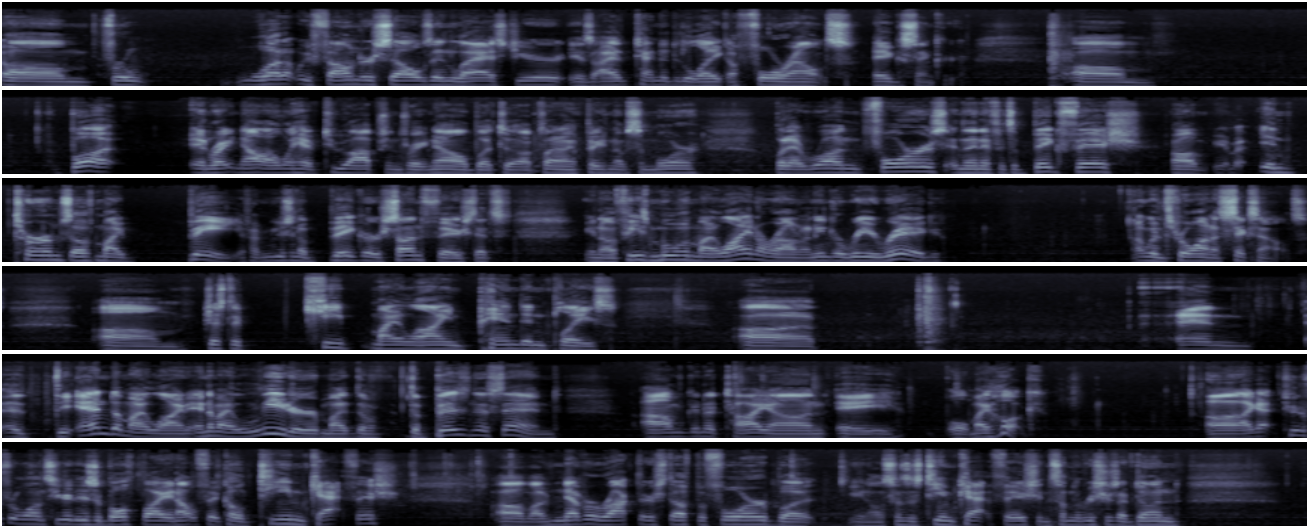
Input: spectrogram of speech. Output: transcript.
um, for what we found ourselves in last year is I tended to like a four ounce egg sinker. Um, but and right now I only have two options right now, but uh, I plan on picking up some more. But I run fours, and then if it's a big fish, um, in terms of my bait, if I'm using a bigger sunfish, that's you know if he's moving my line around, I need to re-rig. I'm going to throw on a six ounce, um, just to keep my line pinned in place. Uh, and at the end of my line, end of my leader, my the, the business end, I'm gonna tie on a well my hook. Uh, I got two different ones here. These are both by an outfit called Team Catfish. Um, I've never rocked their stuff before, but you know since it's Team Catfish and some of the research I've done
